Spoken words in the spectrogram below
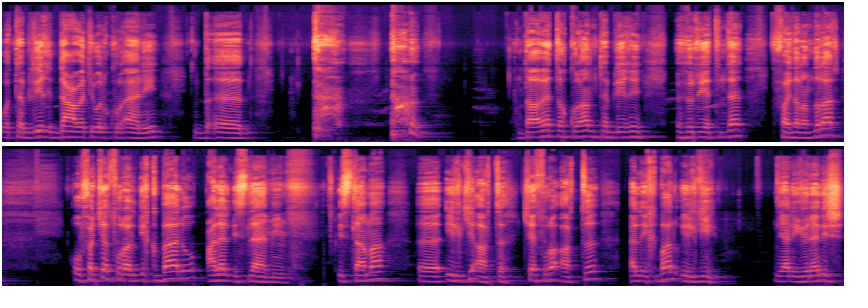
Ve tebliğ daveti vel Kur'ani e, davet ve Kur'an tebliği hürriyetinden faydalandılar. O fekethural ikbalu alel İslami. İslam'a e, ilgi arttı. Kethura arttı. El ikbalu ilgi. Yani yöneliş.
